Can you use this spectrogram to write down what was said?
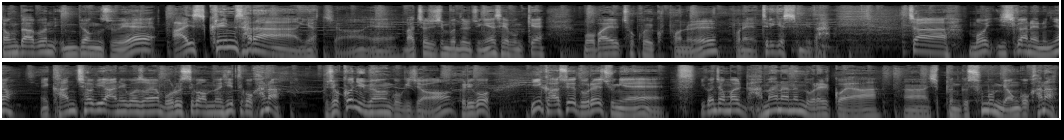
정답은 임병수의 아이스크림 사랑이었죠. 예, 맞춰주신 분들 중에 세 분께 모바일 초코이 쿠폰을 보내드리겠습니다. 자, 뭐 이 시간에는요. 간첩이 아니고서야 모를 수가 없는 히트곡 하나. 무조건 유명한 곡이죠. 그리고 이 가수의 노래 중에 이건 정말 나만 아는 노래일 거야 아, 싶은 그 숨은 명곡 하나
